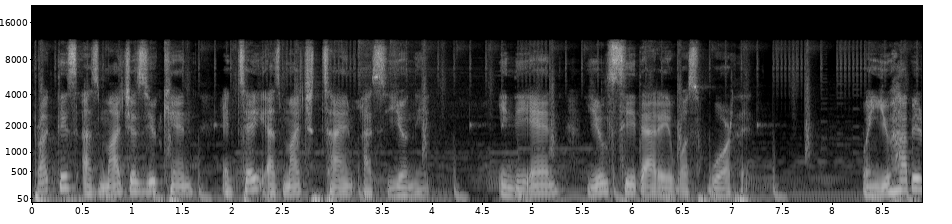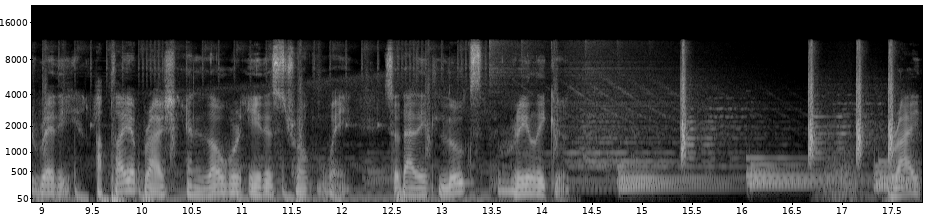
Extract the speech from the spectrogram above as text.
practice as much as you can and take as much time as you need. In the end, you'll see that it was worth it. When you have it ready, apply a brush and lower its stroke weight so that it looks really good. Right,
